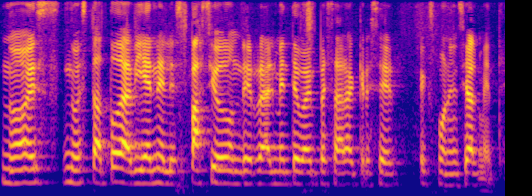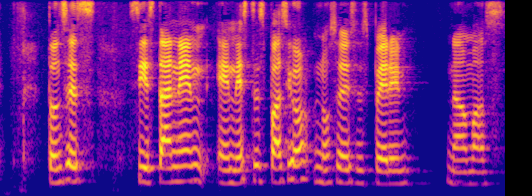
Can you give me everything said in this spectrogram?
no, es, no está todavía en el espacio donde realmente va a empezar a crecer exponencialmente. Entonces, si están en, en este espacio, no se desesperen, nada más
